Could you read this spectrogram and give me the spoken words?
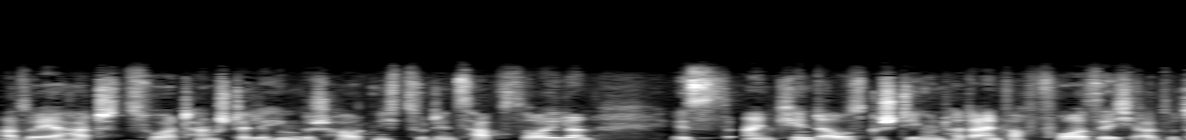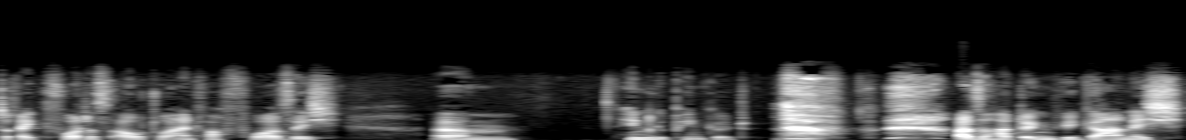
also er hat zur Tankstelle hingeschaut, nicht zu den Zapfsäulen, ist ein Kind ausgestiegen und hat einfach vor sich, also direkt vor das Auto, einfach vor sich ähm, hingepinkelt. Also hat irgendwie gar nicht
